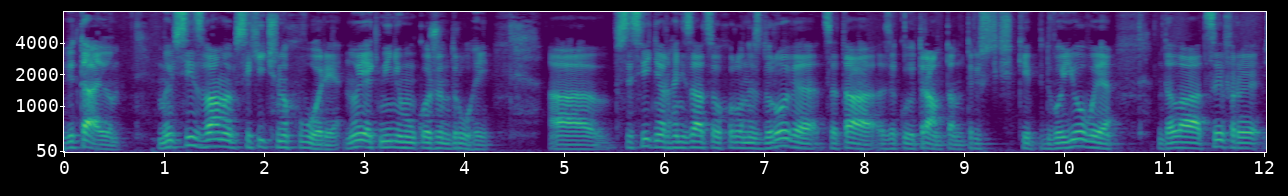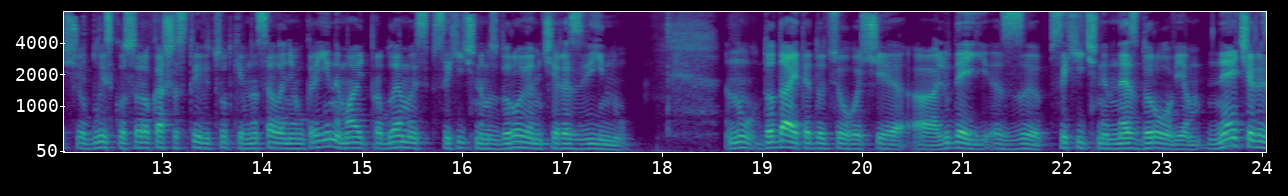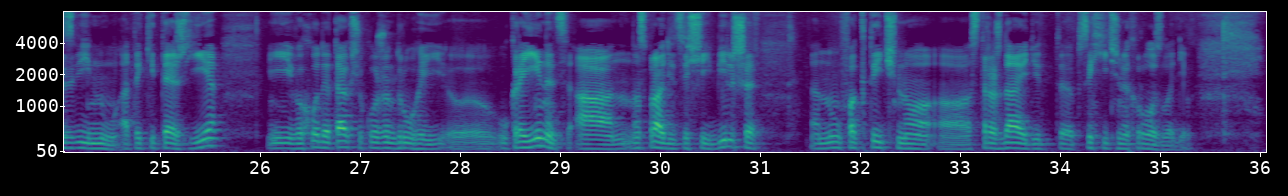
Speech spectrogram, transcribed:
Вітаю! Ми всі з вами психічно хворі, ну як мінімум кожен другий. Всесвітня організація охорони здоров'я, це та, з якою Трамп там трішки підвоює, дала цифри, що близько 46% населення України мають проблеми з психічним здоров'ям через війну. Ну, додайте до цього ще людей з психічним нездоров'ям не через війну, а такі теж є. І виходить так, що кожен другий е, українець, а насправді це ще й більше, ну фактично е, страждають від е, психічних розладів.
